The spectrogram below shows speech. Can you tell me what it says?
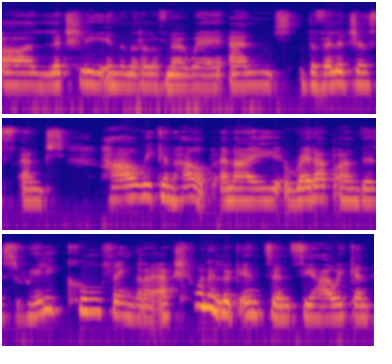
are literally in the middle of nowhere and the villages and how we can help. And I read up on this really cool thing that I actually want to look into and see how we can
